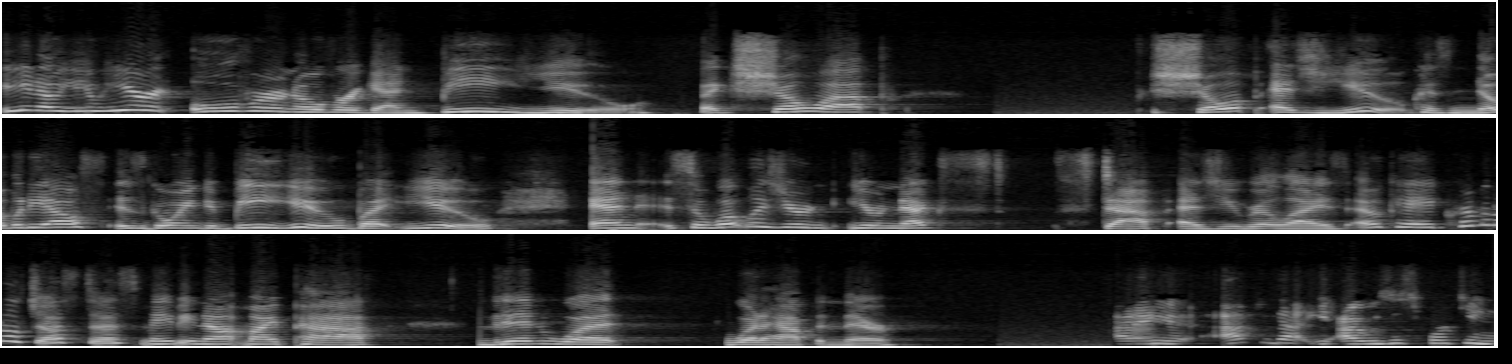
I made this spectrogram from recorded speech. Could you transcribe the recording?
you know, you hear it over and over again. Be you. Like show up show up as you because nobody else is going to be you but you. And so what was your your next step as you realized, okay, criminal justice, maybe not my path. Then what what happened there? I after that I was just working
